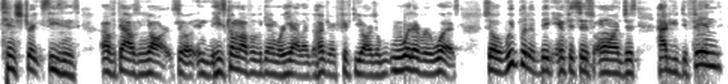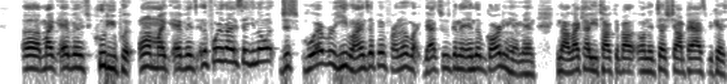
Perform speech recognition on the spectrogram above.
ten straight seasons of thousand yards. So, and he's coming off of a game where he had like 150 yards or whatever it was. So, we put a big emphasis on just how do you defend uh, Mike Evans? Who do you put on Mike Evans? And the 49ers said, you know what? Just whoever he lines up in front of, like that's who's going to end up guarding him. And, you know, I like how you talked about on the touchdown pass because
